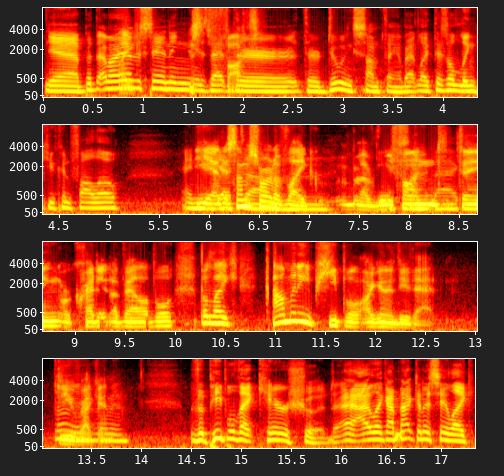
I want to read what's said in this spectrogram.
Yeah, but my Like, understanding is that fucked. they're they're doing something about like there's a link you can follow, and you yeah, there's get, some sort of like um, a refund thing or credit available. But like, how many people are gonna do that? Do Oh, you yeah, I reckon? mean, the people that care should. I, I like. I'm not gonna say like,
